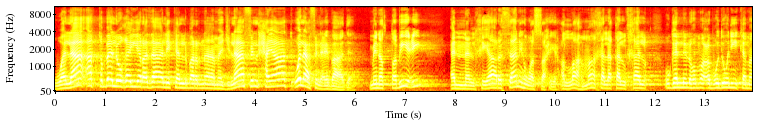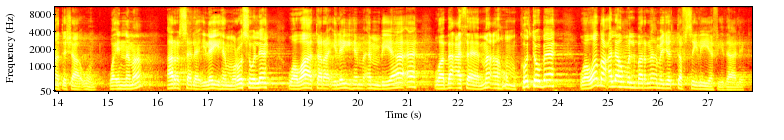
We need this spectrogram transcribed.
ولا أقبل غير ذلك البرنامج لا في الحياة ولا في العبادة. من الطبيعي أن الخيار الثاني هو الصحيح. الله ما خلق الخلق وقال لهم اعبدوني كما تشاءون. وإنما أرسل إليهم رسله وواتر إليهم أنبياءه وبعث معهم كتبه ووضع لهم البرنامج التفصيلي في ذلك.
